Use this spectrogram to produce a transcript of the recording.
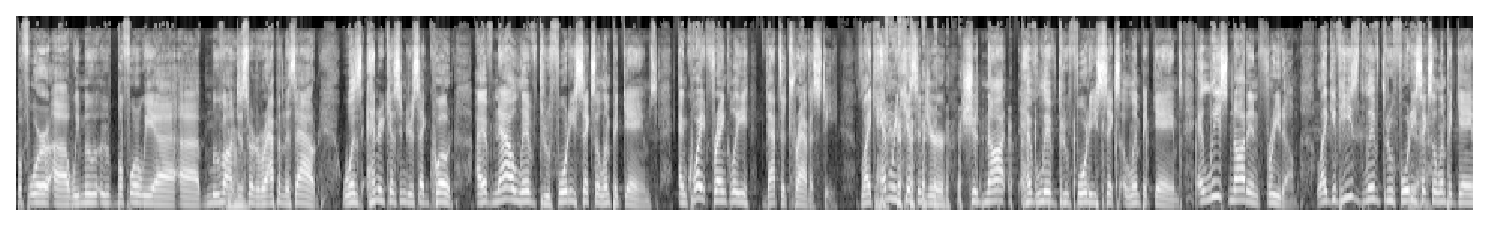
before uh, we move before we uh, uh, move on to Uh-huh. sort of wrapping this out was Henry Kissinger said, "quote I have now lived through 46 Olympic Games, and quite frankly, that's a travesty. Like Henry Kissinger should not have lived through 46 Olympic Games, at least not in freedom. Like if he's lived through 46 Yeah. Olympic Games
